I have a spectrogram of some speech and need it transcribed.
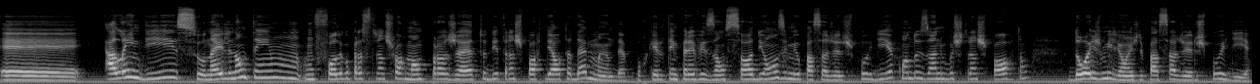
É, além disso, né, ele não tem um, um fôlego para se transformar um projeto de transporte de alta demanda, porque ele tem previsão só de 11 mil passageiros por dia, quando os ônibus transportam 2 milhões de passageiros por dia.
